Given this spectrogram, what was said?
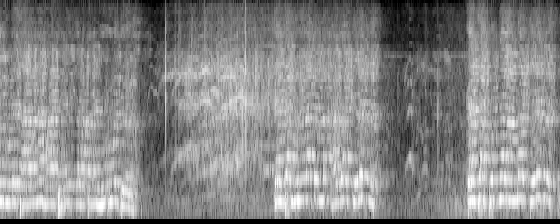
जर एवढे विरोधातला असता साहेबांना मराठ्यांनी इतक्या मताने निवडूनच दिलं नसतं त्यांच्या मुलीला त्यांना खासदार केलंच नसतं. त्यांच्या पुतण्याला आमदार केलंच नसतं.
